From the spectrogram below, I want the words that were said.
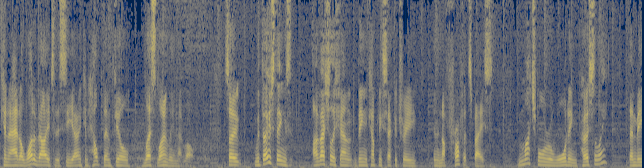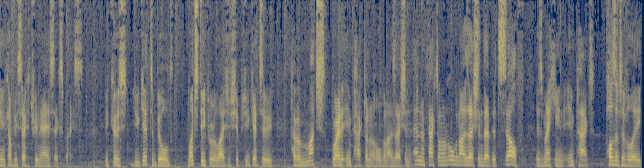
can add a lot of value to the CEO and can help them feel less lonely in that role. So, with those things, I've actually found being a company secretary in the not for profit space much more rewarding personally than being a company secretary in the ASX space because you get to build much deeper relationships, you get to have a much greater impact on an organization, and in fact, on an organization that itself is making an impact positively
